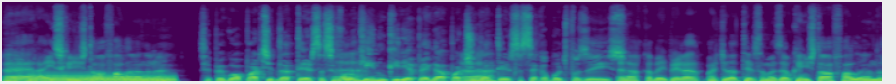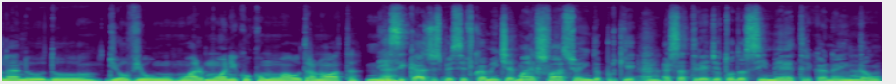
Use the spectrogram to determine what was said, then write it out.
É, era isso que a gente tava falando, né? Você pegou a partir da terça. Você É. falou quem não queria pegar a partir É. da terça, você acabou de fazer isso. É, acabei de pegar a partir da terça, mas é o que a gente tava falando, né? No, do, de ouvir um, um harmônico como uma outra nota. né? Nesse caso especificamente é mais fácil ainda porque essa tríade é toda simétrica, né? Então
